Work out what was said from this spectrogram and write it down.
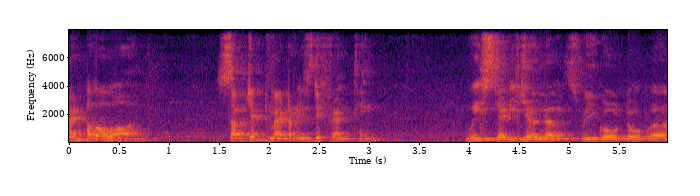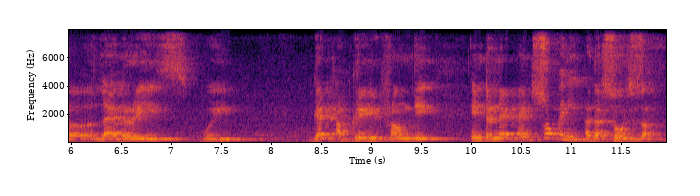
एंड above all subject matter is different thing we study journals we go to uh, libraries we get upgraded from the internet and so many other sources of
